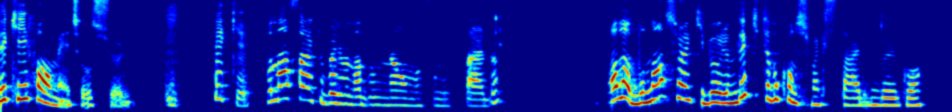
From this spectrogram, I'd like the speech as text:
Ve keyif almaya çalışıyorum. Peki, bundan sonraki bölümün adının ne olmasını isterdin? Valla bundan sonraki bölümde kitabı konuşmak isterdim Duygu.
